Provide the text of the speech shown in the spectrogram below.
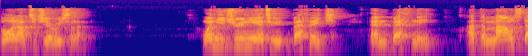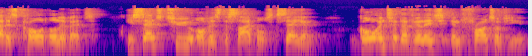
going up to Jerusalem. When he drew near to Bethphage and Bethany at the mount that is called Olivet, he sent two of his disciples saying, go into the village in front of you,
